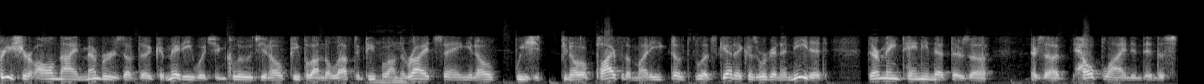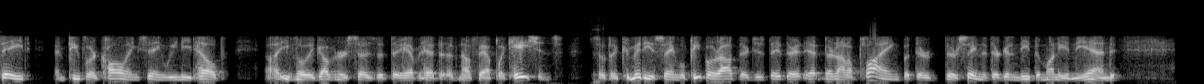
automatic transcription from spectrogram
pretty sure all nine members of the committee, which includes you know people on the left and people on the right, saying you know we should you know apply for the money. Let's, let's get it because we're going to need it. They're maintaining that there's a there's a helpline in, in the state, and people are calling saying we need help, uh, even though the governor says that they haven't had enough applications. So the committee is saying, well, people are out there just they, they're they're not applying, but they're they're saying that they're going to need the money in the end.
